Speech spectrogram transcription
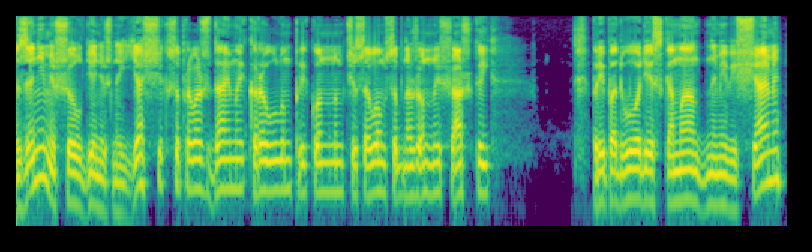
за ними шел денежный ящик, сопровождаемый караулом при конном часовом с обнаженной шашкой. При подводе с командными вещами,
